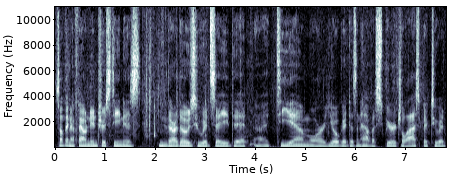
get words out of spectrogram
Something I found interesting is there are those who would say that uh, TM or yoga doesn't have a spiritual aspect to it.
